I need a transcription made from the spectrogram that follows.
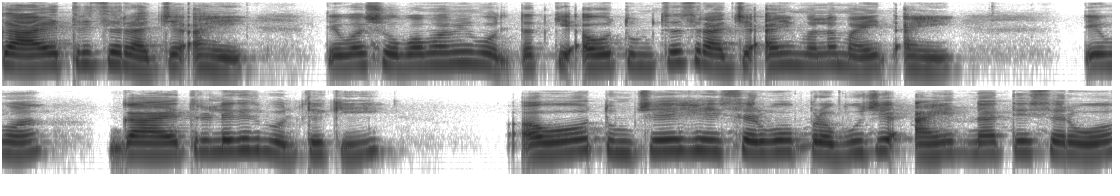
गायत्रीचं राज्य आहे. तेव्हा शोभामामी बोलतात की अहो तुमचंच राज्य आहे मला माहीत आहे. तेव्हा गायत्री लगेच बोलते की अहो तुमचे हे सर्व प्रभू जे आहेत ना ते सर्व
